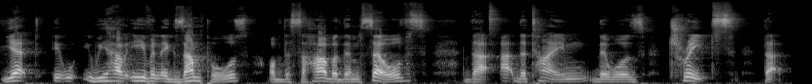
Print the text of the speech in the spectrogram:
yet it, we have even examples of the Sahaba themselves that at the time there was traits that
